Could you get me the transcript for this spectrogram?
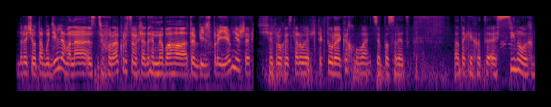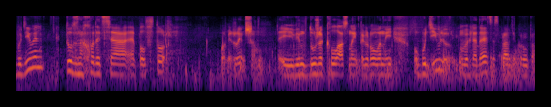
До речі, ота будівля, вона з цього ракурсу виглядає набагато більш приємніше. Ще трохи старої архітектури, яка ховається посеред таких от е, стінових будівель. Тут знаходиться Apple Store, поміж іншим. І він дуже класно інтегрований у будівлю. Виглядає це справді круто.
